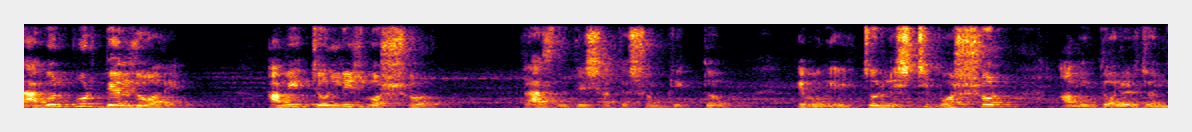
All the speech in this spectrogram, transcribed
নাগরপুর দেলদুয়ারে আমি চল্লিশ বৎসর রাজনীতির সাথে সম্পৃক্ত এবং এই চল্লিশটি বৎসর আমি দলের জন্য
